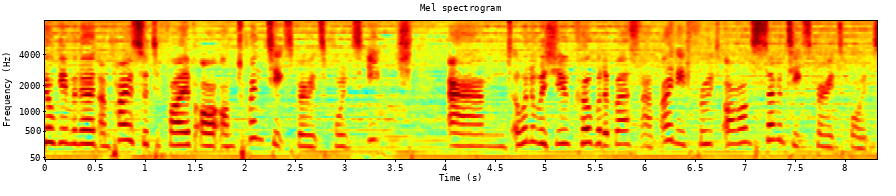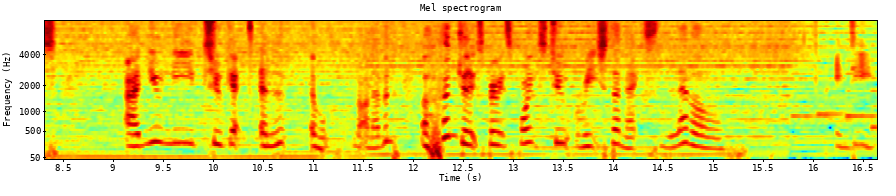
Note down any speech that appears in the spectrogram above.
Girl Gamer Nerd, and Pyrus 35 are on 20 experience points each, and A Winner Was You, Cobra the Best, and I Need Fruit are on 70 experience points. And you need to get, el- oh, not 11, 100 experience points to reach the next level. Indeed.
